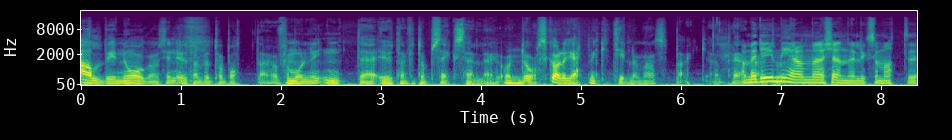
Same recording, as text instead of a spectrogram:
aldrig någonsin utanför topp 8 och förmodligen inte utanför topp 6 heller. Och Mm. då ska det rätt mycket till om man sparkar ja men det är mer om jag känner liksom att eh,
